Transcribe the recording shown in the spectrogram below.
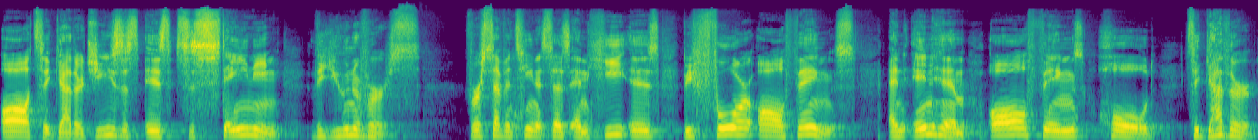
all together. Jesus is sustaining the universe. Verse 17, it says, And he is before all things, and in him all things hold together.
